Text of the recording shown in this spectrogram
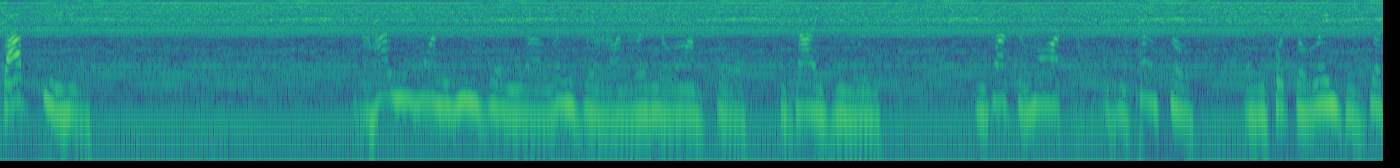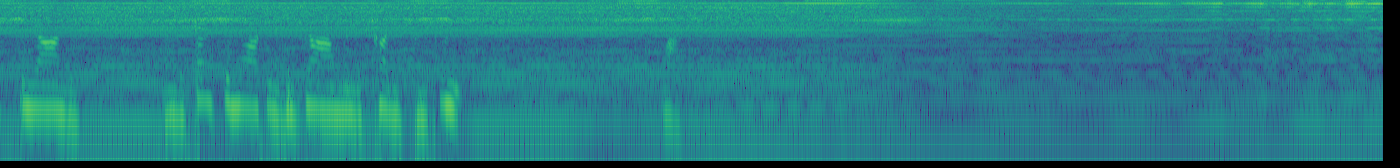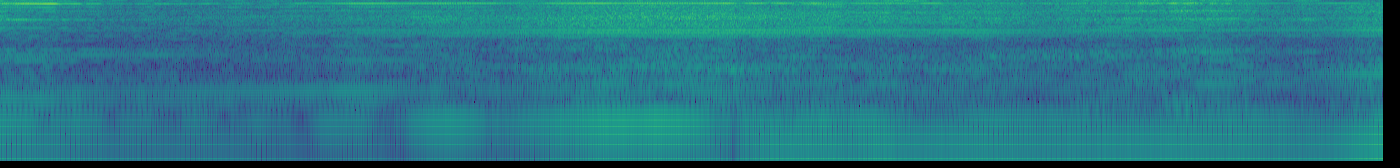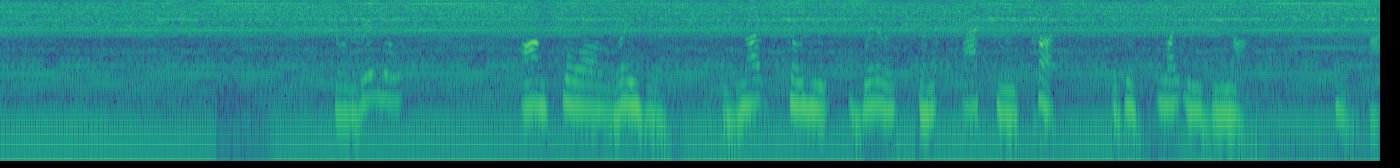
Bob C here. Now, how you want to use a uh, laser on a radial arm saw to guide you is you got the mark with your pencil and you put the laser just beyond it. And the pencil mark will be gone when the cut is complete. So the radial arm saw laser does not show you where it's going to actually cut, but just slightly beyond. Okay,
